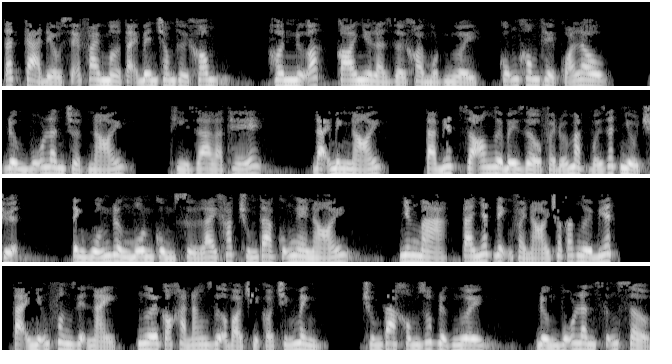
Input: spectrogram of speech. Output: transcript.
Tất cả đều sẽ phai mờ tại bên trong thời không. Hơn nữa, coi như là rời khỏi một người, cũng không thể quá lâu. Đường Vũ Lân chợt nói. Thì ra là thế. Đại Minh nói. Ta biết rõ ngươi bây giờ phải đối mặt với rất nhiều chuyện. Tình huống đường môn cùng sử lai khắc chúng ta cũng nghe nói. Nhưng mà, ta nhất định phải nói cho các ngươi biết. Tại những phương diện này, ngươi có khả năng dựa vào chỉ có chính mình. Chúng ta không giúp được ngươi. Đường Vũ Lân sững sờ,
